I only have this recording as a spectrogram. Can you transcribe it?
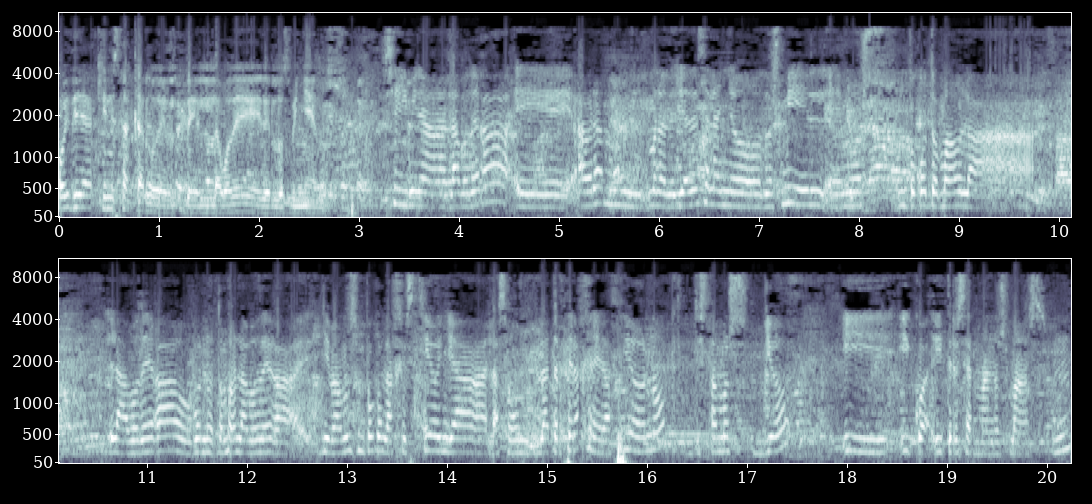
Hoy día, ¿quién está a cargo de, la bodega y de los viñedos? Sí, mira, la bodega, eh, ahora, mm, bueno, ya desde el año 2000 hemos un poco tomado la, la bodega, o bueno, tomado la bodega, llevamos un poco la gestión ya, la, la tercera generación, ¿no? Estamos yo y, y, y tres hermanos más. ¿m?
